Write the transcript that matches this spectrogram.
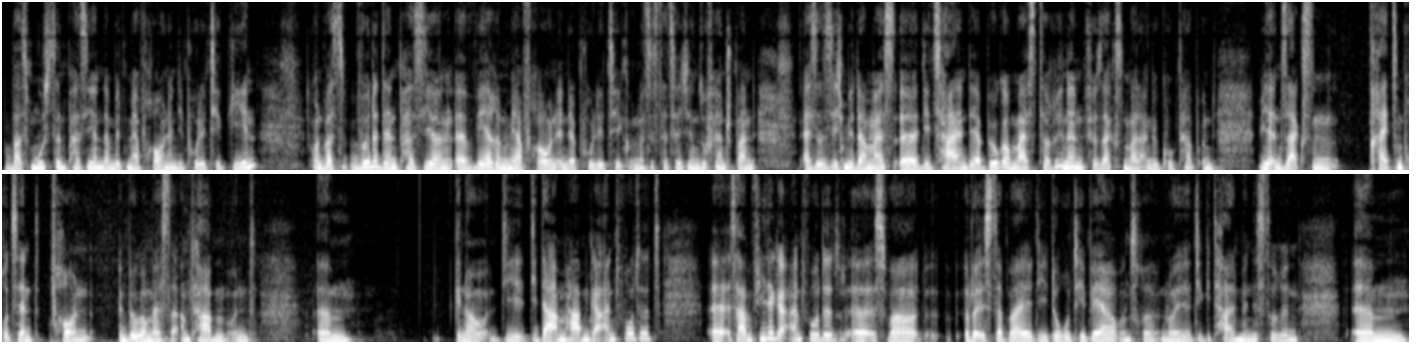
was muss denn passieren, damit mehr Frauen in die Politik gehen? Und was würde denn passieren, äh, wären mehr Frauen in der Politik? Und das ist tatsächlich insofern spannend, als dass ich mir damals äh, die Zahlen der Bürgermeisterinnen für Sachsen mal angeguckt habe und wir in Sachsen 13 Prozent Frauen im Bürgermeisteramt haben und ähm, genau, die, die Damen haben geantwortet. Äh, es haben viele geantwortet. Äh, es war oder ist dabei die Dorothee Bär, unsere neue Digitalministerin. Ähm,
